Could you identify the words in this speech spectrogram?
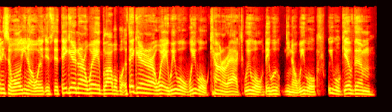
And he said, Well, you know, if, if they get in our way, blah, blah, blah. If they get in our way, we will we will counteract. We will they will, you know, we will we will give them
